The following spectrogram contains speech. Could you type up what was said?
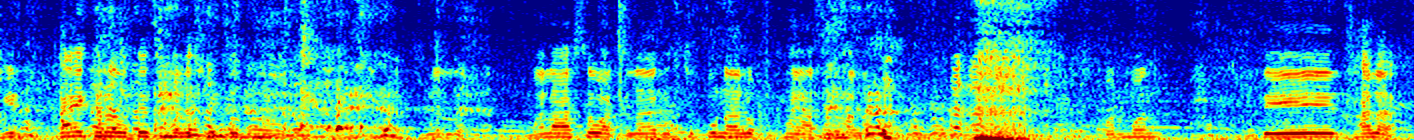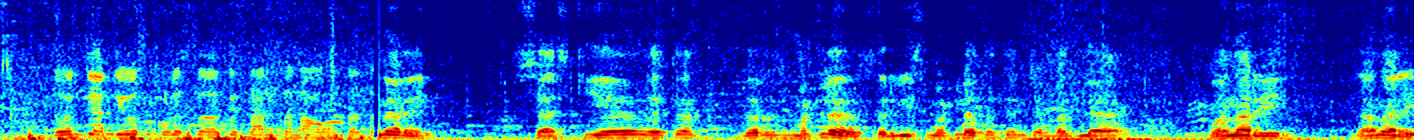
मी काय करावं तेच मला सुचत नव्हतं. मला- असं वाटलं की चुकून आलो काय असं झालं. पण मग ते झालं. दोन चार दिवस थोडंसं ते ताणतणाव होता शासकीय याच्यात जर म्हटलं सर्व्हिस म्हटलं तर त्यांच्या बदल्या होणारे जाणारे.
